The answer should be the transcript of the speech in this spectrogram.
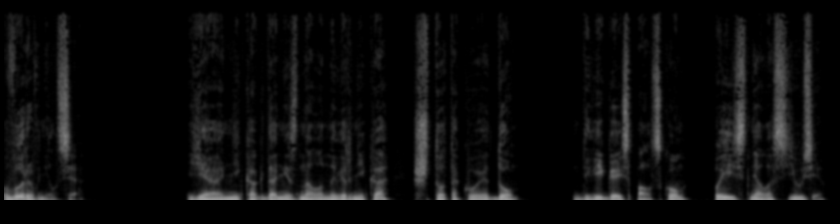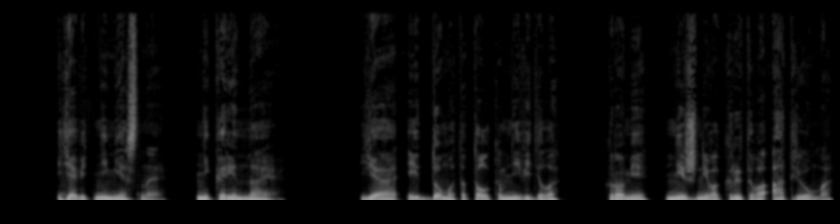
выровнялся. Я никогда не знала наверняка, что такое дом. Двигаясь ползком, поясняла Сьюзи. Я ведь не местная, не коренная. Я и дома-то толком не видела, кроме нижнего крытого атриума,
